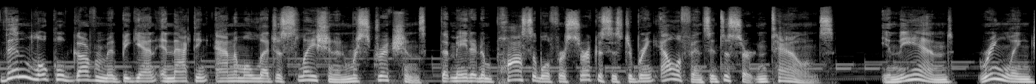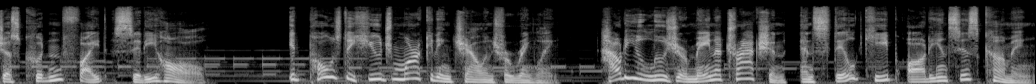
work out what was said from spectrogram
Then local government began enacting animal legislation and restrictions that made it impossible for circuses to bring elephants into certain towns. In the end, Ringling just couldn't fight City Hall. It posed a huge marketing challenge for Ringling. How do you lose your main attraction and still keep audiences coming?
